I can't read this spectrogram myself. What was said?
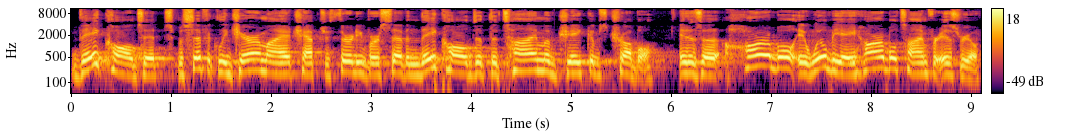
They called it, specifically Jeremiah chapter 30 verse 7, they called it the time of Jacob's trouble. It is a horrible, it will be a horrible time for Israel.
